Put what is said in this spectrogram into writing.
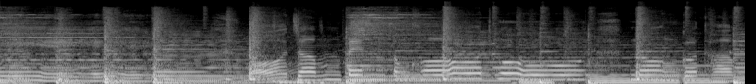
นี้บ่จำเป็นต้องขอโทษ น้องก็ทำ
